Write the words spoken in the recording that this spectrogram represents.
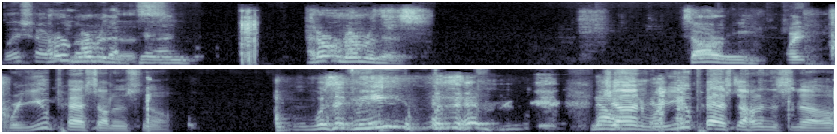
wish I, I don't remember that, this. Karen. I don't remember this. Sorry. Wait, were you passed out in the snow? Was it me? Was it? No. John, were you passed out in the snow?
